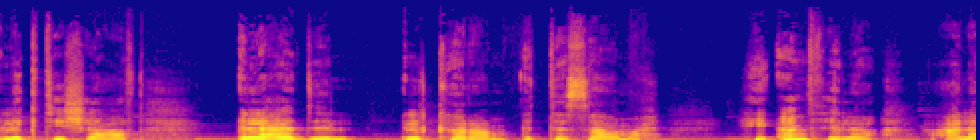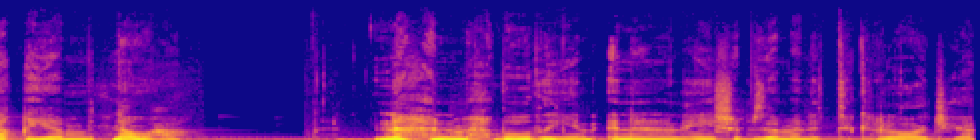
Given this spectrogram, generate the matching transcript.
الاكتشاف العدل الكرم التسامح هي أمثلة على قيم متنوعة. نحن محظوظين أننا نعيش بزمن التكنولوجيا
